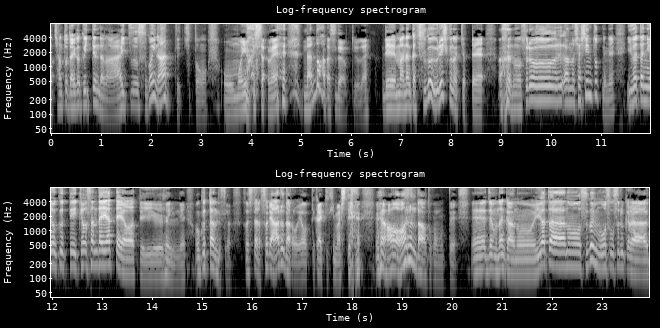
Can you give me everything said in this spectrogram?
あちゃんと大学行ってんだな、あいつすごいなってちょっと思いましたね。何の話だよっていうね。で、まあなんかすごい嬉しくなっちゃって、あの、それを、あの、写真撮ってね、岩田に送って、共産大あったよっていう風にね、送ったんですよ。そしたら、そりゃあるだろうよって帰ってきまして、え あ、あるんだとか思って。えーでもなんかあの、岩田、あの、すごい妄想するから、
